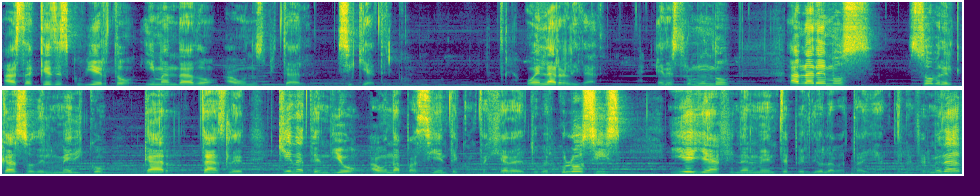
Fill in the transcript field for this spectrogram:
hasta que es descubierto y mandado a un hospital psiquiátrico. O en la realidad, en nuestro mundo, hablaremos sobre el caso del médico Carl Tanzler, quien atendió a una paciente contagiada de tuberculosis y ella finalmente perdió la batalla ante la enfermedad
